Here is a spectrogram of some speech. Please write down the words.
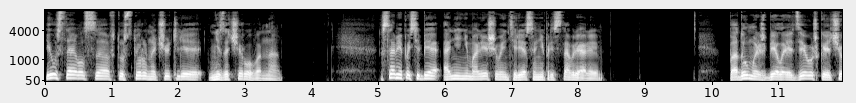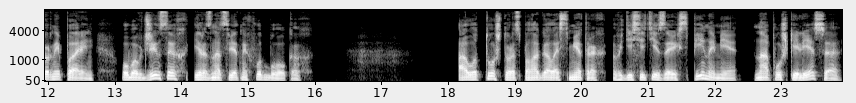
И уставился в ту сторону чуть ли не зачарованно. Сами по себе они ни малейшего интереса не представляли. Подумаешь, белая девушка и черный парень, оба в джинсах и разноцветных футболках. А вот то, что располагалось метрах в десяти за их спинами, на опушке леса,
